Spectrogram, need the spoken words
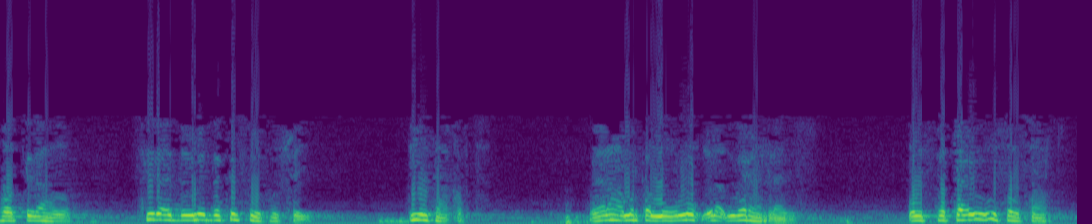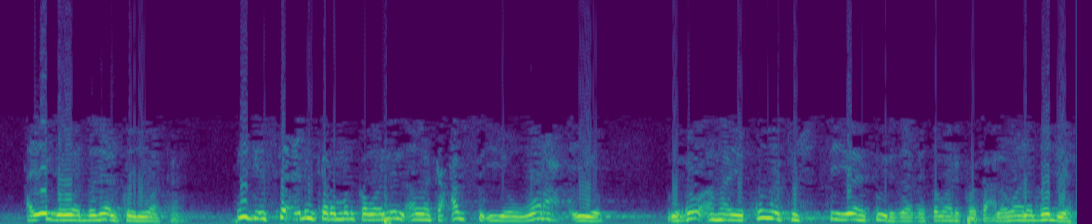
Hood tidhaahdo sidaa dowladda ka soo fushay diintaa qabta meelaha marka luuqluuq inaad uga raaraadiso ood fataawi u soo saarto ayaga waa dadaalkoodu waa kaa ninka iska celin kara marka waa nin alla kacabsi iyo warac iyo muxuu ahaaye quwatu si ilahi ku irsaaqay tabaaraka watacala waana dad yar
